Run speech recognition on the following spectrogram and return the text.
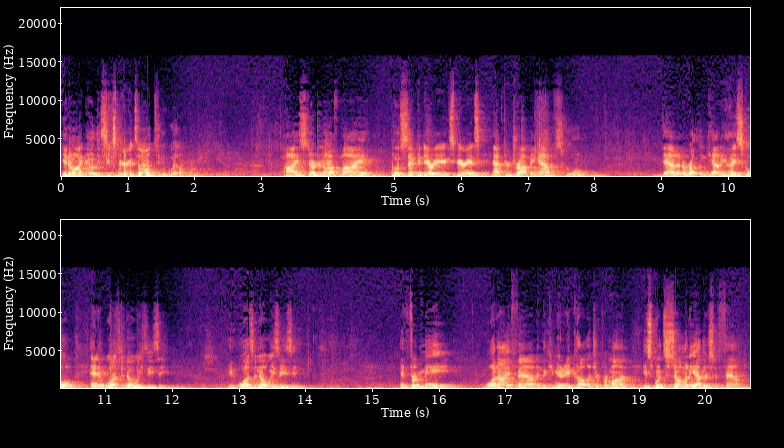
You know, I know this experience all too well. I started off my post-secondary experience after dropping out of school down at a Rutland County high school, and it wasn't always easy. It wasn't always easy. And for me, what I found in the Community College of Vermont is what so many others have found.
